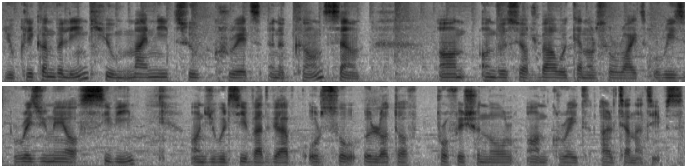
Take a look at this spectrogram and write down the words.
You click on the link. You might need to create an account. And on the search bar, we can also write res resume or CV. And you will see that we have also a lot of professional and great alternatives.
